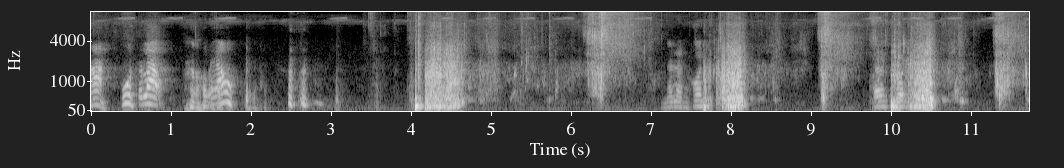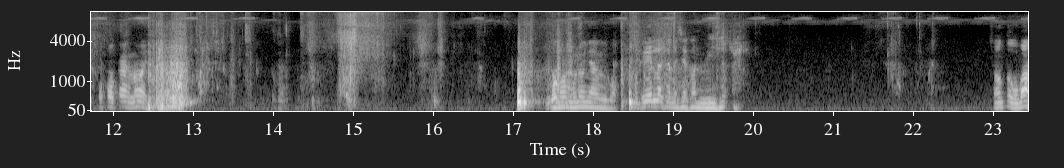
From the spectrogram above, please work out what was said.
นั่นพูดกันแล้วไปเอาได้แล้วทุกคนได้แล้วทุกคนพอเข้ากลางน้อยลองมามึงต้องยังอยู่บอกโอเคแล้วฉันจะใช้คนนี้ใช่สองตัวป่ะ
